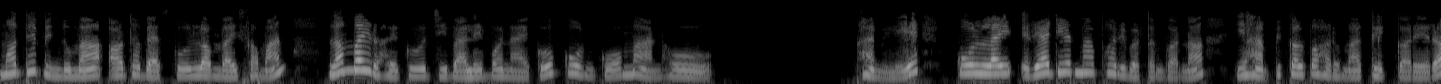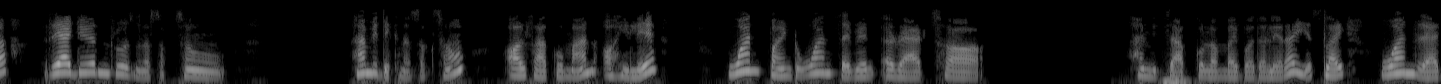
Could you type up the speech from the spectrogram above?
मध्यबिन्दुमा अर्धव्यासको लम्बाई समान लम्बाई रहेको जीवाले बनाएको कोणको मान हो। हामीले कोणलाई रेडियनमा परिवर्तन गर्न यहाँ विकल्पहरुमा क्लिक गरेर रेडियन रोज्न सक्छौं। हामी देख्न सक्छौं अल्फाको मान अहिले 117 राड छ। हामी चापको लम्बाई बदलेर यसलाई 1 राड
